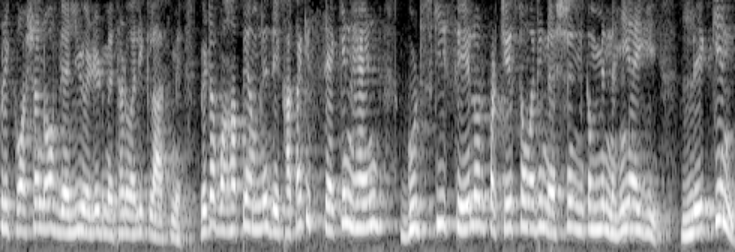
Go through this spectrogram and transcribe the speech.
precaution of value added method वाली क्लास में। बेटा, वहाँ पे हमने देखा था कि सेकेंड हैंड गुड्स की सेल और परचेज तो हमारी नेशनल इनकम में नहीं आएगी। लेकिन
